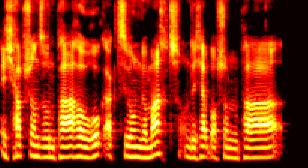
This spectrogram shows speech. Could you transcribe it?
ich habe schon so ein paar Hauruck-Aktionen gemacht und ich habe auch schon ein paar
